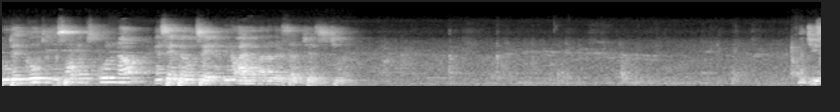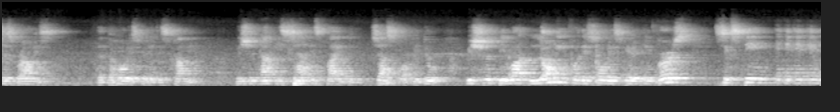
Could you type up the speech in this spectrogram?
would I go to the Sabbath school now? And Satan would say, you know, I have another suggestion. And Jesus promised that the Holy Spirit is coming. We should not be satisfied with just what we do. We should be what? Longing for this Holy Spirit. In verse 16, in, in, in,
